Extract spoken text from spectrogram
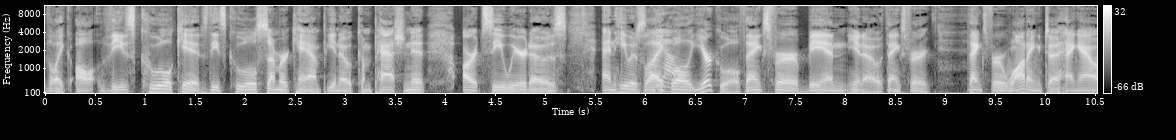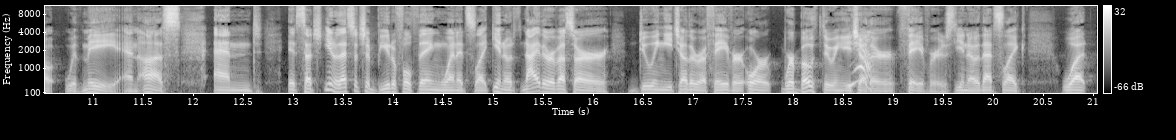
like all these cool kids, these cool summer camp, you know, compassionate, artsy weirdos. And he was like, Yeah. well, you're cool. Thanks for being, you know, thanks for thanks for wanting to hang out with me and us. And it's such you know that's such a beautiful thing when it's like you know neither of us are doing each other a favor or we're both doing each Yeah. other favors. You know that's like what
